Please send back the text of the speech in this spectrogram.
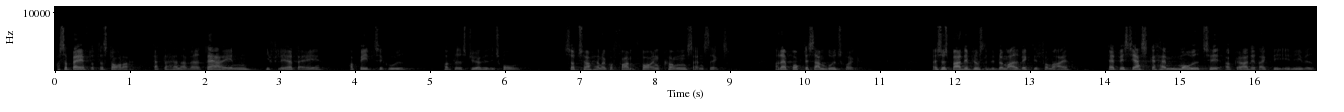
Og så bagefter, der står der, at da han har været derinde i flere dage og bedt til Gud og blevet styrket i troen, så tør han at gå frem foran kongens ansigt. Og der er brugt det samme udtryk. Og jeg synes bare, det pludselig det bliver meget vigtigt for mig, at hvis jeg skal have mod til at gøre det rigtige i livet,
